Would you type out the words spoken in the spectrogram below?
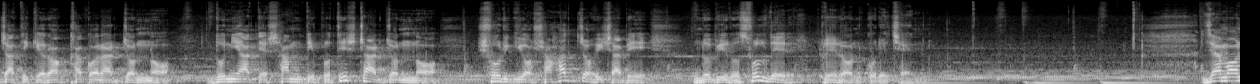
জাতিকে রক্ষা করার জন্য দুনিয়াতে শান্তি প্রতিষ্ঠার জন্য স্বর্গীয় সাহায্য হিসাবে নবী রসুলদের প্রেরণ করেছেন। যেমন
